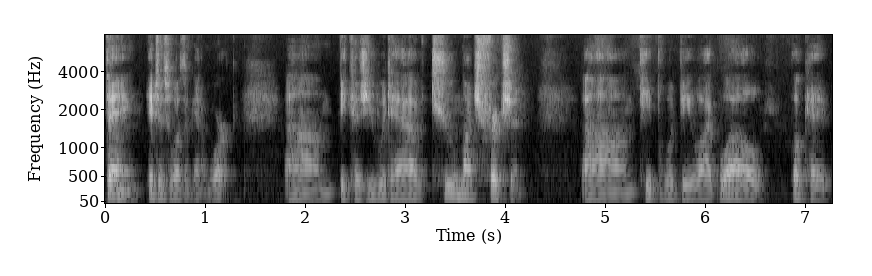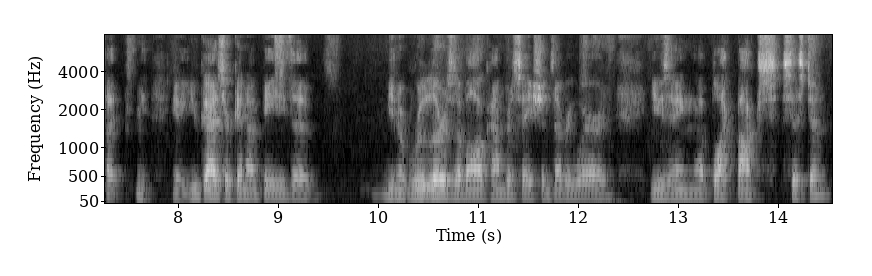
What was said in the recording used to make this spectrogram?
thing, it just wasn't going to work um, because you would have too much friction. Um, people would be like, well, okay, but you know, you guys are going to be the, you know, rulers of all conversations everywhere and using a black box system.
